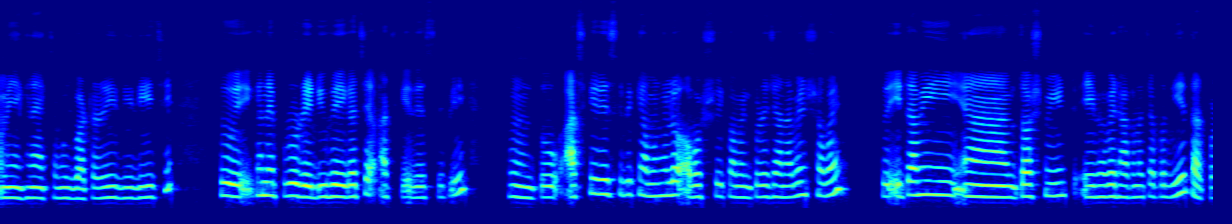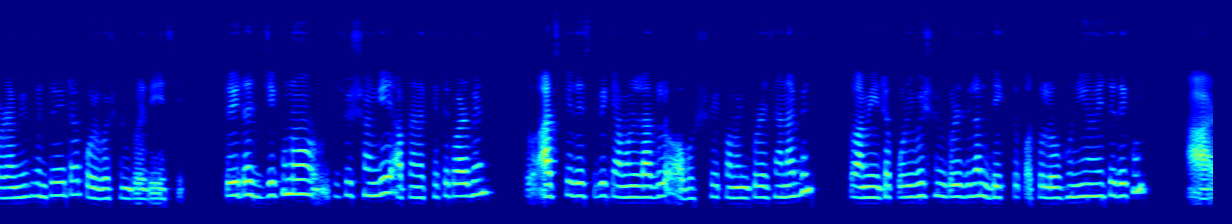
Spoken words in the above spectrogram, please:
আমি এখানে এক চামচ বাটারই দিয়ে দিয়েছি। তো এখানে পুরো রেডি হয়ে গেছে আজকের রেসিপি তো আজকের রেসিপি কেমন হলো অবশ্যই কমেন্ট করে জানাবেন সবাই। তো এটা আমি দশ মিনিট এইভাবে ঢাকনা চাপা দিয়ে তারপরে আমি কিন্তু এটা পরিবেশন করে দিয়েছি। তো এটা যে কোনো কিছুর সঙ্গে আপনারা খেতে পারবেন। তো আজকের রেসিপি কেমন লাগল অবশ্যই কমেন্ট করে জানাবেন। তো আমি এটা পরিবেশন করে দিলাম। দেখতে কত লোভনীয় হয়েছে দেখুন। আর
